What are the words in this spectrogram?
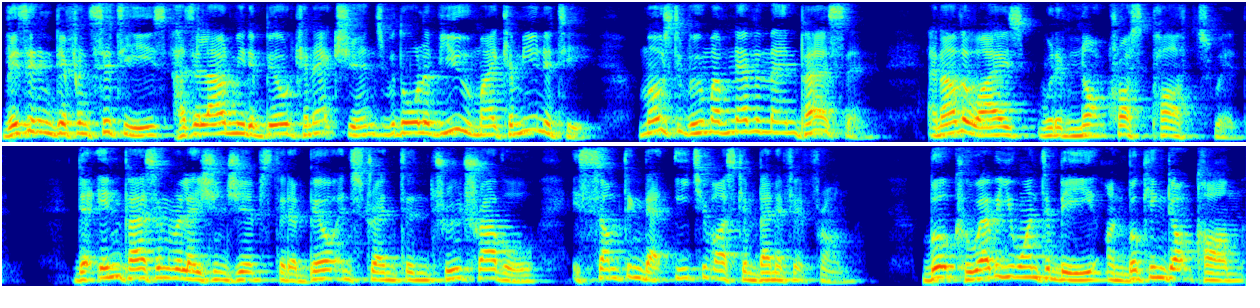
Visiting different cities has allowed me to build connections with all of you, my community, most of whom I've never met in person and otherwise would have not crossed paths with. The in person relationships that are built and strengthened through travel is something that each of us can benefit from. Book whoever you want to be on booking.com,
